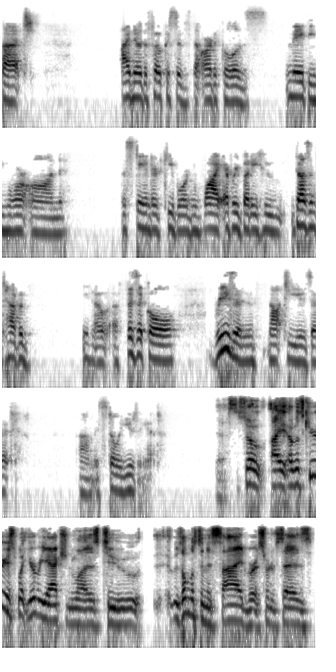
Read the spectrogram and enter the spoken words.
But I know the focus of the article is maybe more on the standard keyboard and why everybody who doesn't have a, you know, a physical reason not to use it um, is still using it. Yes. So I, I was curious what your reaction was to. It was almost an aside where it sort of says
